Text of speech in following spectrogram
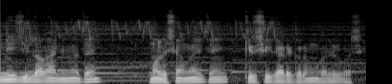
निजी लगानीमा चाहिँ मलेसियामै चाहिँ कृषि कार्यक्रम गरेर बसेँ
